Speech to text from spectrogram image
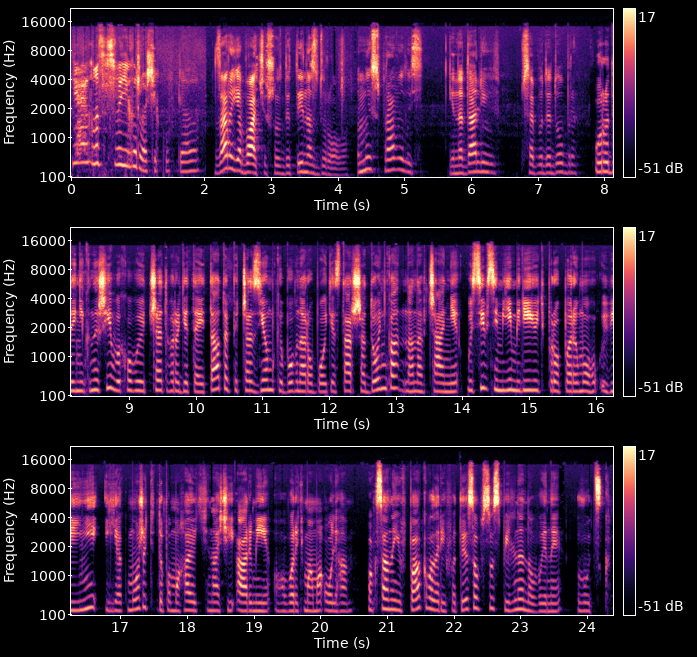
Я його за свої гроші купляла. Зараз я бачу, що дитина здорова. Ми справились і надалі все буде добре. У родині книжів виховують четверо дітей. Тато під час зйомки був на роботі. Старша донька на навчанні. Усі в сім'ї мріють про перемогу у війні і як можуть допомагають нашій армії, говорить мама Ольга. Оксана Євпак, Валерій Фетисов, Суспільне новини, Луцьк.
